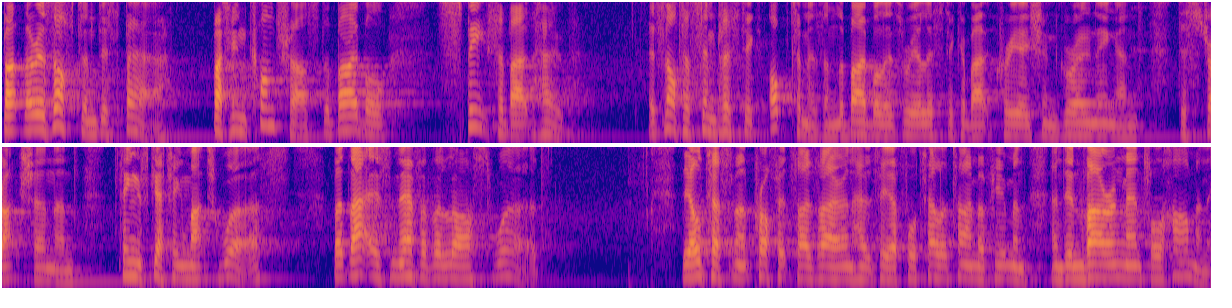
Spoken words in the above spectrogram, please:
But there is often despair. But in contrast, the Bible speaks about hope. It's not a simplistic optimism. The Bible is realistic about creation groaning and destruction and things getting much worse, but that is never the last word. The Old Testament prophets Isaiah and Hosea foretell a time of human and environmental harmony.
